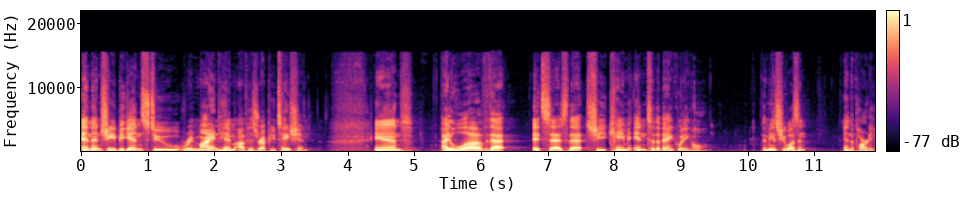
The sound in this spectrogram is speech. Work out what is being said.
And then she begins to remind him of his reputation. And I love that it says that she came into the banqueting hall. That means she wasn't in the party.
